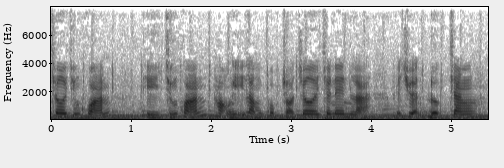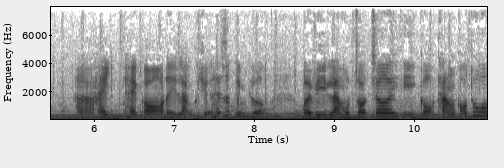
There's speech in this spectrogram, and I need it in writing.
chơi chứng khoán thì chứng khoán họ nghĩ là một cuộc trò chơi cho nên là cái chuyện được chăng à, hay hay có đấy là một cái chuyện hết sức bình thường bởi vì là một trò chơi thì có thắng có thua.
